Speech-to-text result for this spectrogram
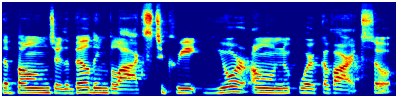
the bones or the building blocks to create your own work of art. So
